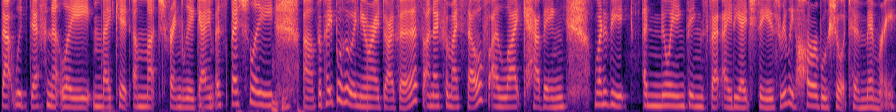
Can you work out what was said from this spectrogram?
that would definitely make it a much friendlier game, especially uh, for people who are neurodiverse. I know for myself, I like having one of the annoying things about ADHD is really horrible short term memory.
